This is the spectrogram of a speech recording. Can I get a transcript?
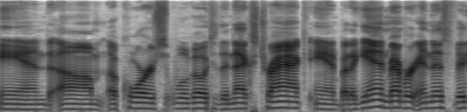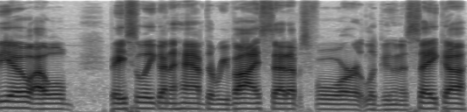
And um, of course, we'll go to the next track. And but again, remember in this video, I will basically going to have the revised setups for Laguna Seca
